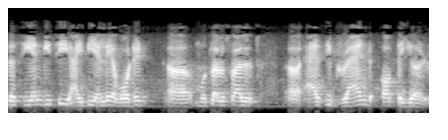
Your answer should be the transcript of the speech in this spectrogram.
the CNBC IBLA awarded uh, Motilal Oswal uh, as the brand of the year.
